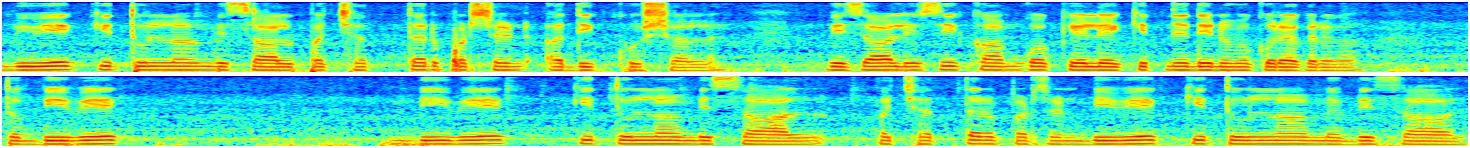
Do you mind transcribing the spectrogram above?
विवेक की तुलना में विशाल पचहत्तर परसेंट अधिक कुशल है। विशाल इसी काम को अकेले कितने दिनों में पूरा करेगा? तो विवेक विवेक की तुलना में विशाल पचहत्तर परसेंट, विवेक की तुलना में विशाल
